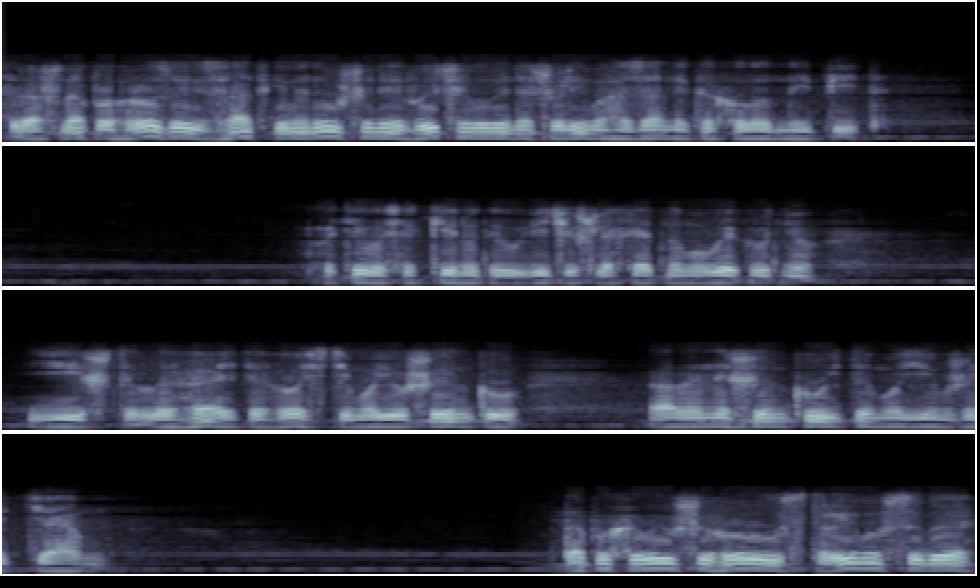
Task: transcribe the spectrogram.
Страшна погроза і згадки минувшини вичавили на чолі магазанника холодний піт. Хотілося кинути у вічі шляхетному викрутню. Їжте, легайте, гості, мою шинку, але не шинкуйте моїм життям. Та, похиливши голову, стримав себе,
